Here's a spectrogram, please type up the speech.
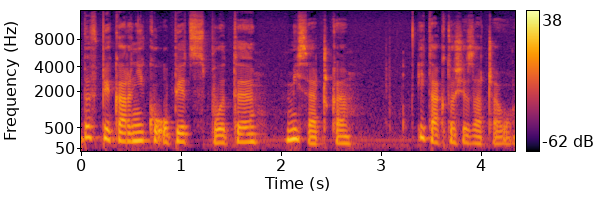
by w piekarniku upiec z płyty miseczkę. I tak to się zaczęło.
